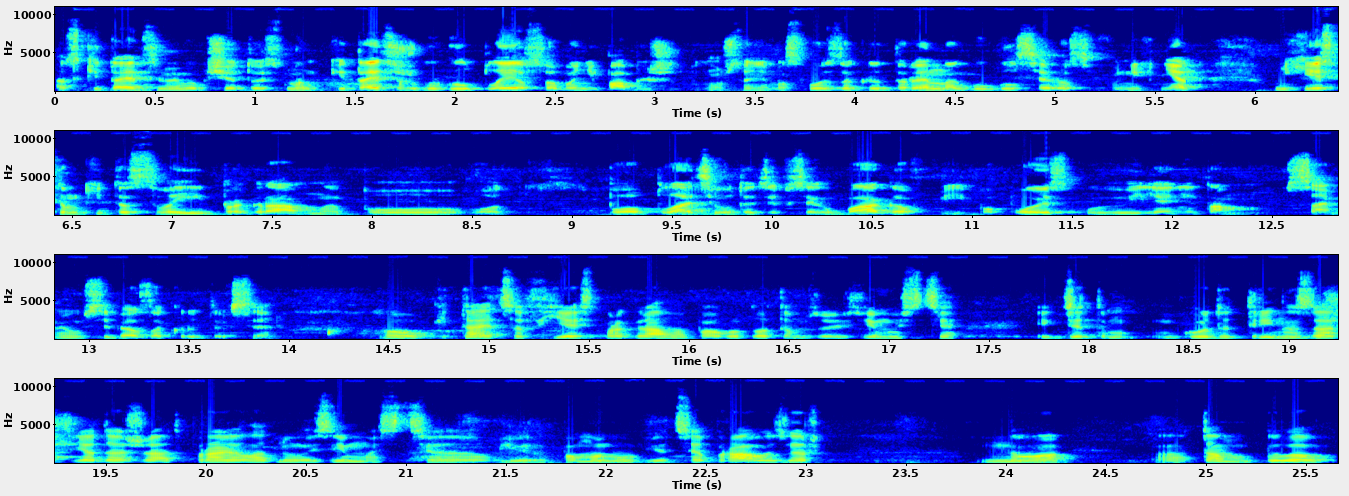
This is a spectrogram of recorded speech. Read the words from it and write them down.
А с китайцами вообще, то есть, ну, китайцы же Google Play особо не паблишат, потому что они на свой закрытый рынок, Google сервисов у них нет. У них есть там какие-то свои программы по вот по оплате вот этих всех багов и по поиску, или они там сами у себя закрыты все? Ну, у китайцев есть программы по выплатам за уязвимости, и где-то года три назад я даже отправил одну уязвимость, э, по-моему, в UC браузер, но э, там было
